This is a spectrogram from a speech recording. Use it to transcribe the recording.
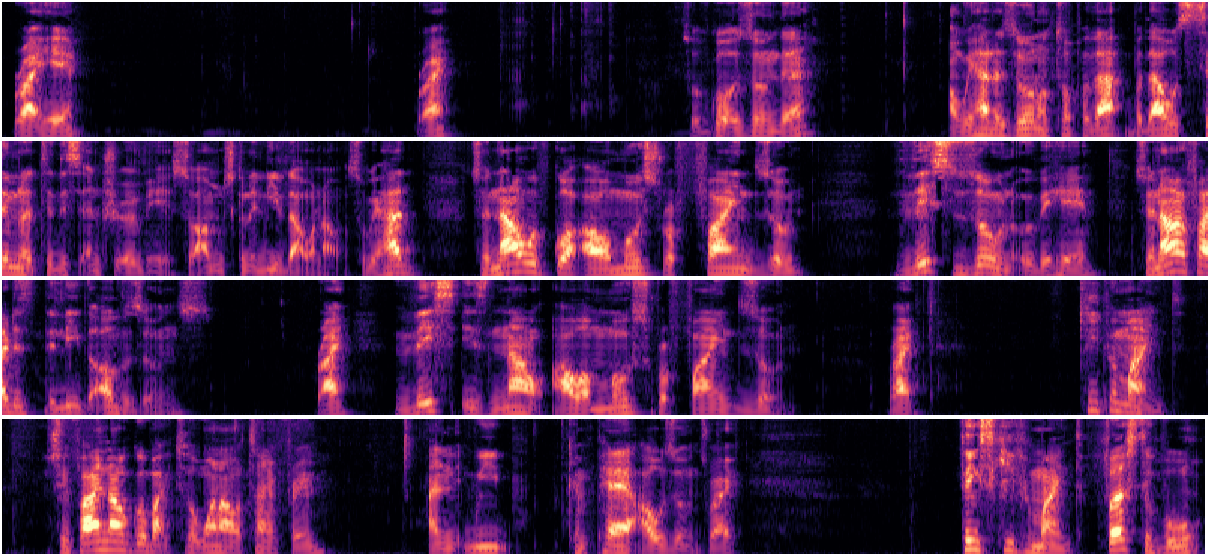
right here, right? So we've got a zone there and we had a zone on top of that but that was similar to this entry over here so i'm just going to leave that one out so we had so now we've got our most refined zone this zone over here so now if i just delete the other zones right? This is now our most refined zone right? Keep in mind so if i now go back to the one hour time frame and we compare our zones right? Things to keep in mind. First of all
